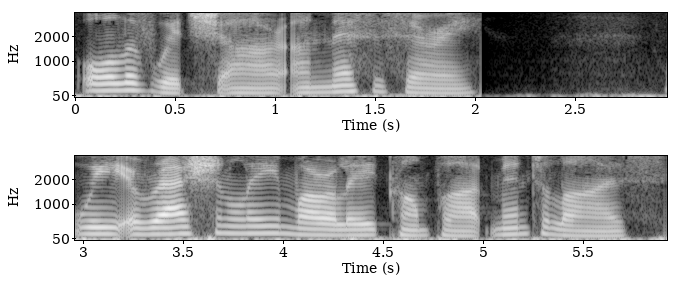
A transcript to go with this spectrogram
all of which are unnecessary. We irrationally, morally compartmentalize.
